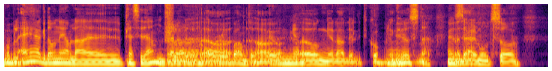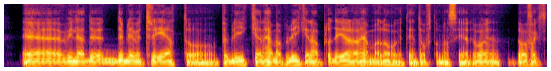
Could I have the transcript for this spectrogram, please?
var väl ägd av en jävla eh, president? Ja, Eller? det- Orban, typ, i Ungern. Ungern hade lite koppling. Just det. Men Just det. däremot så eh, vi ledde, det blev ju 3-1 och publiken, hemmapubliken applåderar hemmalaget. Det är inte ofta man ser. Det var, en- det var faktiskt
